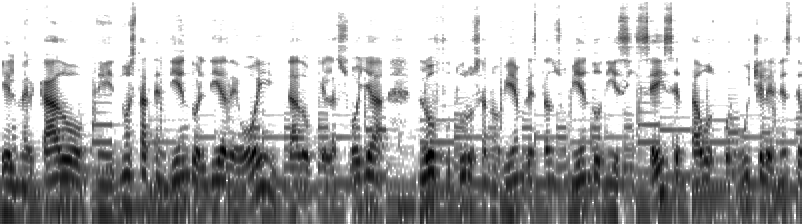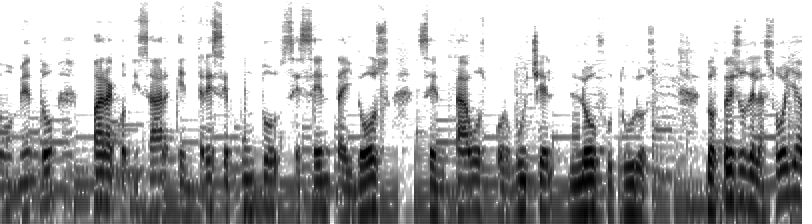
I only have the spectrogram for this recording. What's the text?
el mercado eh, no está atendiendo el día de hoy, dado que la soya, los futuros a noviembre están subiendo 16 centavos por buchel en este momento para cotizar en 13.62 centavos por buchel los futuros. Los precios de la soya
